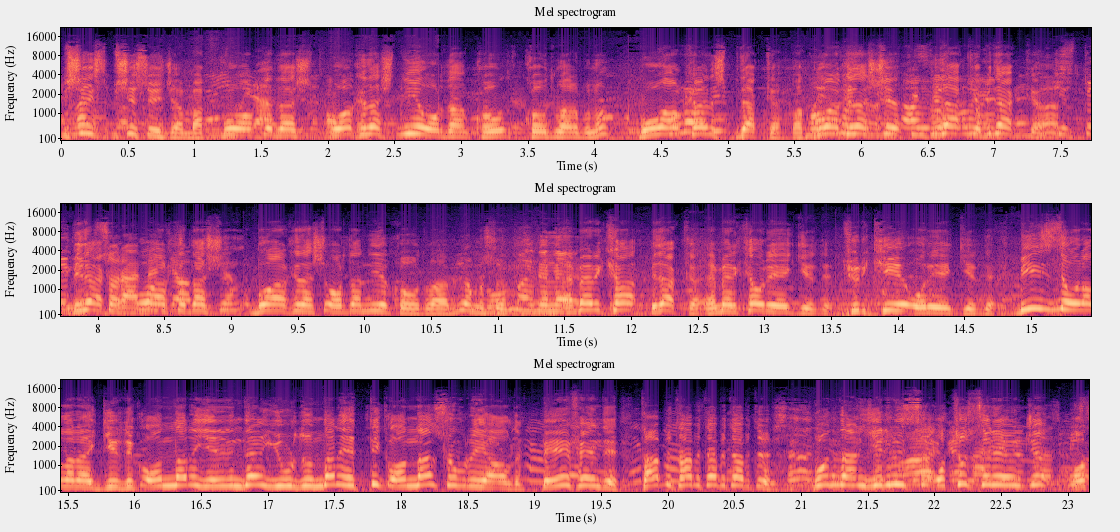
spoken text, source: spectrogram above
bir şey bir şey söyleyeceğim bak bu arkadaş bu arkadaş niye oradan kov- kovdular bunu? Bu arkadaş bir dakika bak bu arkadaşı bir dakika bir dakika bir dakika bu arkadaşı bu arkadaşı oradan niye kovdular biliyor musun? Amerika bir dakika Amerika oraya girdi. Türkiye oraya girdi. Biz de oralara girdik. Onları yerinden yurdundan ettik. Ondan sonra buraya aldık. Beyefendi. Tabii tabii tabii tabii. tabii. Bundan 20 se- 30 sene önce 30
